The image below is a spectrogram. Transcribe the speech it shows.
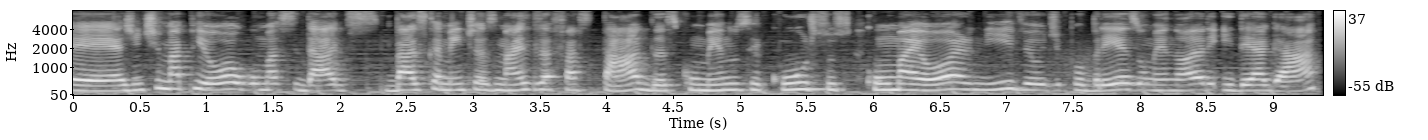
É, a gente mapeou algumas cidades, basicamente as mais afastadas, com menos recursos, com maior nível de pobreza, um menor IDH,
